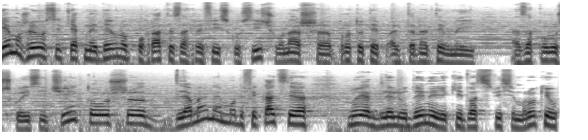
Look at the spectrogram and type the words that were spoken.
Є можливість, як не дивно, пограти за Грифійську Січ. Вона ж е, прототип альтернативний Запорізької Січі. Тож е, для мене модифікація, ну як для людини, якій 28 років,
